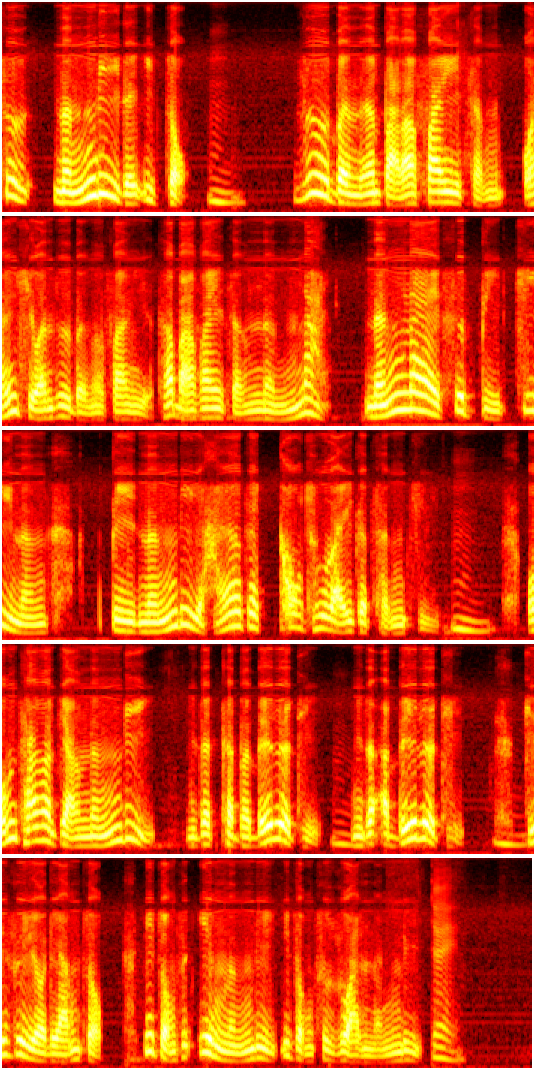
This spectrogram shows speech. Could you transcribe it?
是能力的一种。嗯日本人把它翻译成，我很喜欢日本人翻译，他把它翻译成能耐。能耐是比技能、比能力还要再高出来一个层级。嗯我们常常讲能力，你的 capability，嗯你的 ability，嗯，其实有两种，一种是硬能力，一种是软能力。对，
